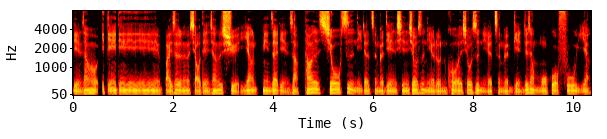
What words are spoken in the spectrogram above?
脸上会有一点一点一点一点一点白色的那个小点，像是血一样粘在脸上，它会修饰你的整个脸型，修饰你的轮廓，修是你的整个脸，就像磨过肤一样。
